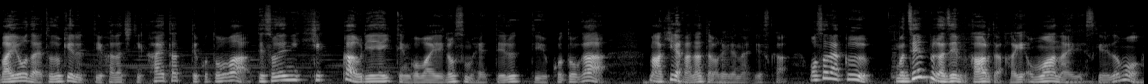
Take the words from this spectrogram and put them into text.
バイオーダーで届けるっていう形に変えたってことはでそれに結果売り上げ1.5倍でロスも減ってるっていうことがまあ明らかになったわけじゃないですか。おそらく、まあ、全部が全部変わるとは思わないですけれども、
